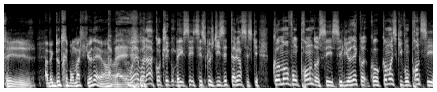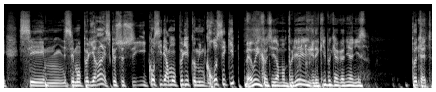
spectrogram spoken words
c'est. Avec deux très bons matchs lyonnais. Hein. Ah ben, ouais, voilà. Contre les, ben, c'est, c'est ce que je disais tout à l'heure. C'est ce qui, comment vont prendre ces, ces Lyonnais? Co- co- Comment est-ce qu'ils vont prendre ces, ces, ces Montpellierins? Est-ce que ce, ils considèrent Montpellier comme une grosse équipe? Ben oui, considère Montpellier l'équipe qui a gagné à Nice. Peut-être.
